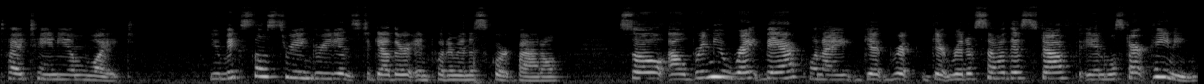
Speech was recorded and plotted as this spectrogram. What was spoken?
titanium white. You mix those three ingredients together and put them in a squirt bottle. So I'll bring you right back when I get, get rid of some of this stuff and we'll start painting.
